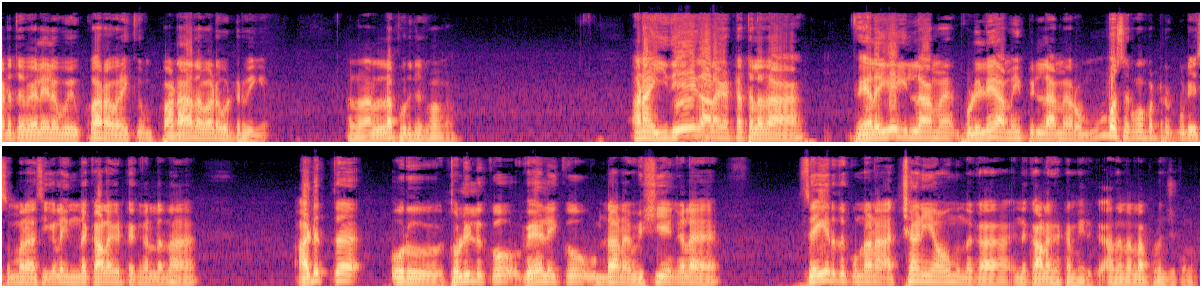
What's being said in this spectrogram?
அடுத்த வேலையில் போய் உட்கார வரைக்கும் படாத வாட விட்டுருவீங்க அதில் நல்லா புரிஞ்சுக்குவாங்க. ஆனால் இதே காலகட்டத்தில் தான் வேலையே இல்லாமல் தொழிலே அமைப்பு இல்லாமல் ரொம்ப சிரமப்பட்டிருக்கக்கூடிய சிம்மராசிகளை இந்த காலகட்டங்களில் தான் அடுத்த ஒரு தொழிலுக்கோ வேலைக்கோ உண்டான விஷயங்களை செய்கிறதுக்கு உண்டான அச்சாணியாகவும் இந்த கா இந்த காலகட்டம் இருக்குது அதை நல்லா புரிஞ்சுக்கணும்.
